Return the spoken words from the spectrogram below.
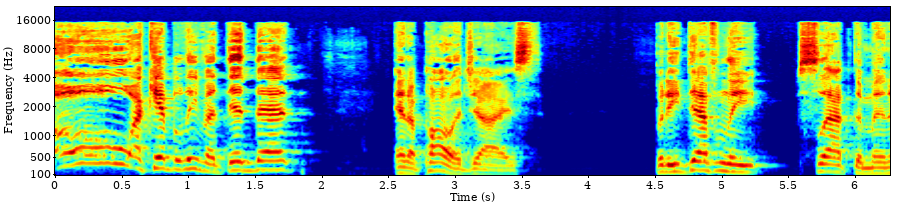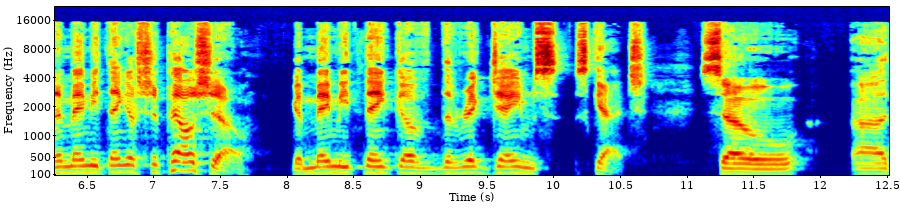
oh, I can't believe I did that and apologized. But he definitely slapped him and it made me think of Chappelle's show. It made me think of the Rick James sketch. So uh,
